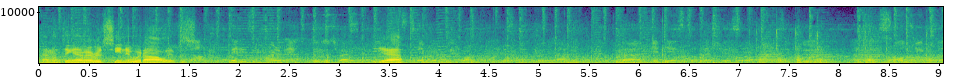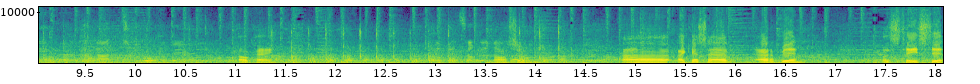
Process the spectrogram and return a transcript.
I don't think I've ever seen it with olives. It is part of Angelito's recipe. Yeah? Typically guacamole does not include that, but it is delicious. Okay. If it's something you Awesome. Uh, I guess add add a bit. Let's taste it.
